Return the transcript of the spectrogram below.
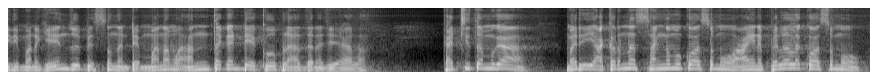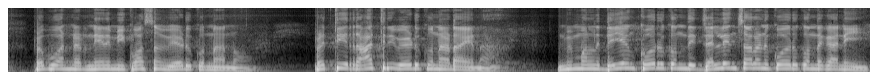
ఇది మనకేం చూపిస్తుందంటే మనం అంతకంటే ఎక్కువ ప్రార్థన చేయాల? ఖచ్చితంగా మరి అక్కడున్న సంఘము కోసము ఆయన పిల్లల కోసము ప్రభు అంటున్నాడు నేను మీకోసం వేడుకున్నాను. ప్రతి రాత్రి వేడుకున్నాడు ఆయన. మిమ్మల్ని దెయ్యం కోరుకుంది జల్లించాలని కోరుకుంది కానీ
